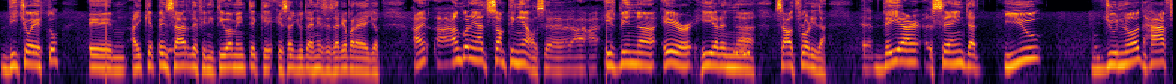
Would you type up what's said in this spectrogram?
dicho esto, eh, hay que pensar definitivamente que esa ayuda es necesaria para ellos. I, I'm going to add something else. Uh, it's been uh, aired here in uh, South Florida. Uh, they are saying that you do not have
